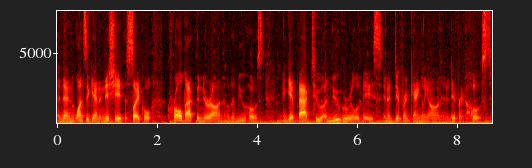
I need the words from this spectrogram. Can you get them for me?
And then once again, initiate the cycle, crawl back the neuron of the new host, and get back to a new guerrilla base in a different ganglion in a different host.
